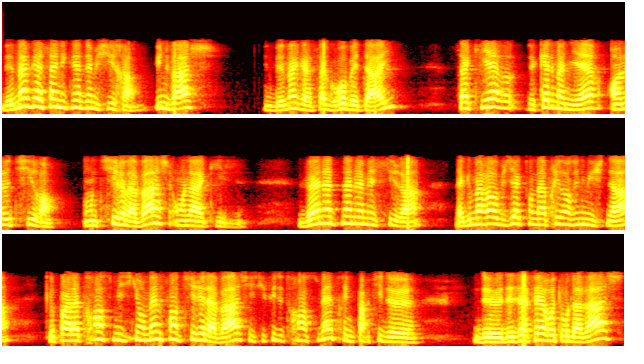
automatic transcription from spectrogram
Une vache, une bemagasa, gros bétail, s'acquiert de quelle manière? En le tirant. On tire la vache, on l'a acquise. La Gemara objecte, on a appris dans une Mishnah, que par la transmission, même sans tirer la vache, il suffit de transmettre une partie de, des affaires autour de la vache,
